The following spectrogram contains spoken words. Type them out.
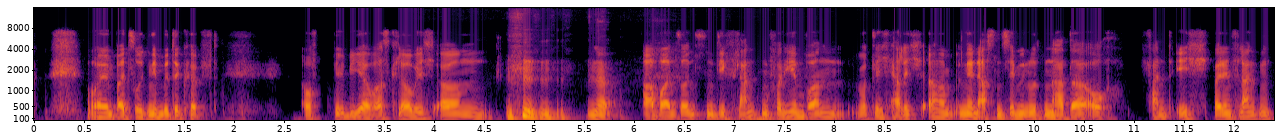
wo er den Ball zurück in die Mitte köpft. Auf Bilbia war es, glaube ich. Ähm, ja. Aber ansonsten, die Flanken von ihm waren wirklich herrlich. Ähm, in den ersten zehn Minuten hat er auch fand ich bei den Flanken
